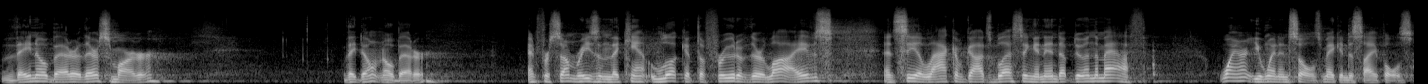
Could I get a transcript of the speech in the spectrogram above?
They know better, they're smarter. They don't know better. And for some reason, they can't look at the fruit of their lives and see a lack of God's blessing and end up doing the math. Why aren't you winning souls, making disciples?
